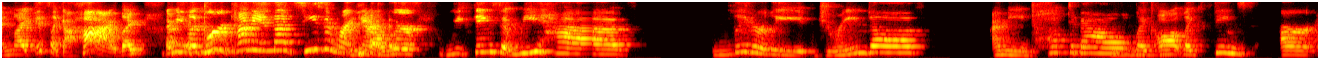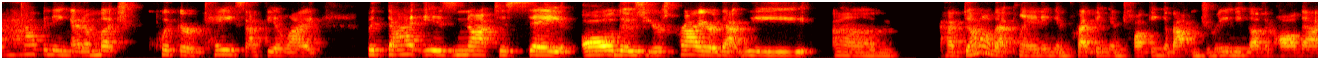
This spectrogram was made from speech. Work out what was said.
and like it's like a high like i mean like we're kind of in that season right now Yes. where we things that we have literally dreamed of I mean, talked about. Like Mhm. all like things are happening at a much quicker pace. I feel like, but that is not to say all those years prior that we um, have done all that planning and prepping and talking about and dreaming of and all that.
